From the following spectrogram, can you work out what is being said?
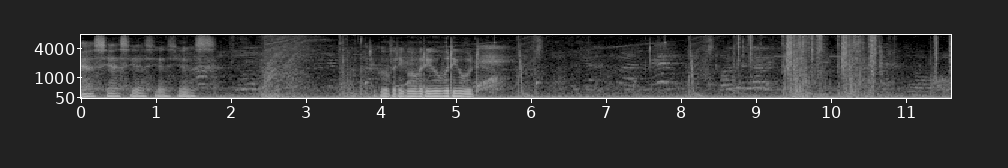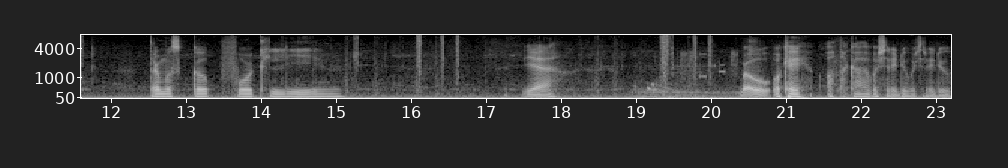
Yes, yes, yes, yes, yes. Very good, very good, very good, very good. Thermoscope for clear. Yeah. Bro, okay. Oh my god, what should I do? What should I do?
